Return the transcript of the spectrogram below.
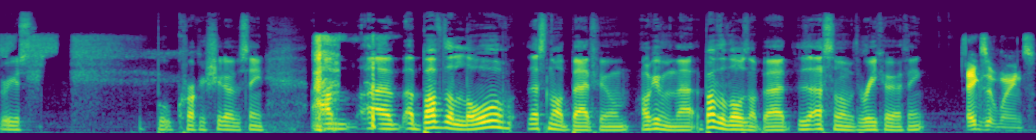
biggest bull crock of shit I've ever seen. Um, uh, above the law, that's not a bad film. I'll give him that. Above the law is not bad. That's the one with Rico, I think. Exit wounds.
